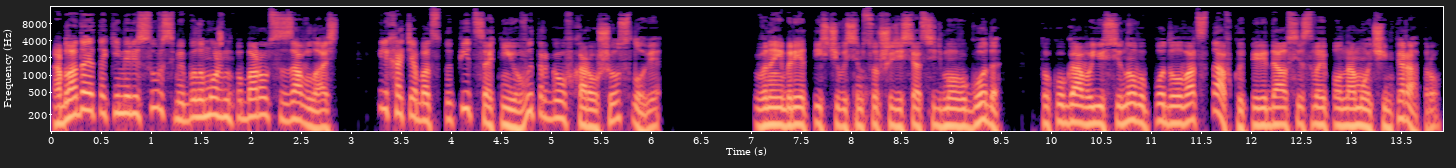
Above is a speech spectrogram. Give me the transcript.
Обладая такими ресурсами, было можно побороться за власть или хотя бы отступиться от нее, выторговав хорошие условия. В ноябре 1867 года Токугава Юсинобу подал в отставку и передал все свои полномочия императору.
